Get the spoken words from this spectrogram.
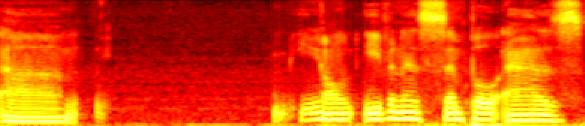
Um, you know, even as simple as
